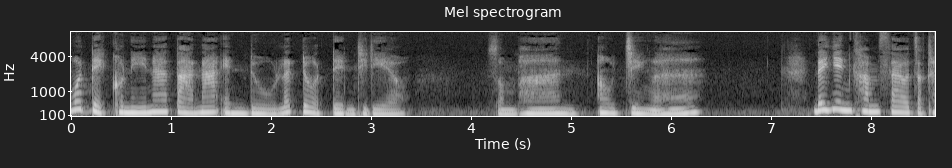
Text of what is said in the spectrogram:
ว่าเด็กคนนี้หน้าตาหน่าเอ็นดู และโดดเด่นทีเดียว สมพานเอาจริงเหรอฮะ ได้ยินคำแซวจากท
